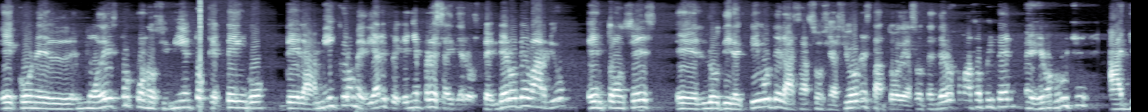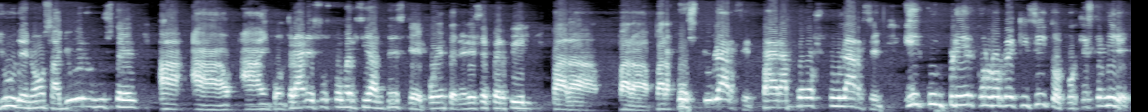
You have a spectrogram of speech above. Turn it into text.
eh, con el modesto conocimiento que tengo de la micro, mediana y pequeña empresa y de los tenderos de barrio, entonces eh, los directivos de las asociaciones, tanto de Asotenderos como Asopiten, me dijeron, Ruchi, ayúdenos, ayúdenos usted a, a, encontrar esos comerciantes que pueden tener ese perfil para, para, para, postularse, para postularse y cumplir con los requisitos, porque es que mire,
